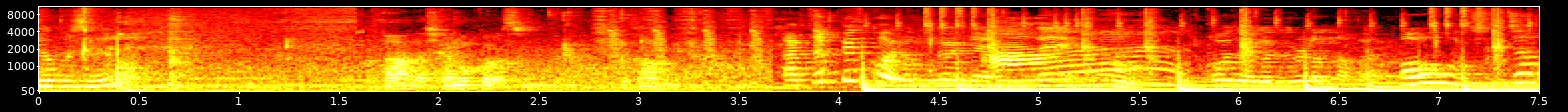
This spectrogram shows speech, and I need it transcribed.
여보세요? 아, 나 잘못 걸었습니다. 죄송합니다. 아 스피커 연결돼 있는데 거기서 이거 눌렀나 봐요. 어우 진짜?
